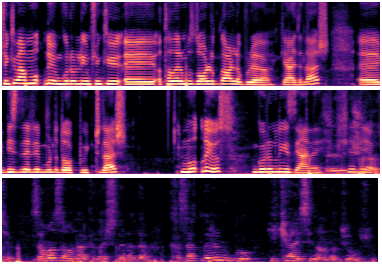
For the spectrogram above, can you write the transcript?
Çünkü ben mutluyum, gururluyum. Çünkü e, atalarımız zorluklarla buraya geldiler. E, bizleri burada doğup büyüttüler. Mutluyuz, gururluyuz yani. Bir şey diyeyim. Zaman zaman arkadaşlarına da Kazakların bu hikayesini anlatıyor musunuz?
